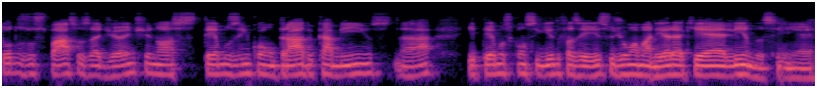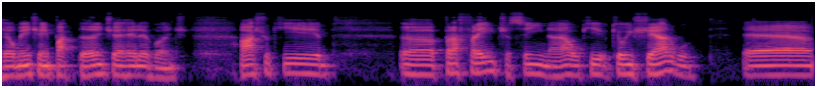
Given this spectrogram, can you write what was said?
todos os passos adiante, nós temos encontrado caminhos, né? E temos conseguido fazer isso de uma maneira que é linda, assim, é realmente é impactante, é relevante. Acho que uh, para frente, assim, né? O que, que eu enxergo é,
